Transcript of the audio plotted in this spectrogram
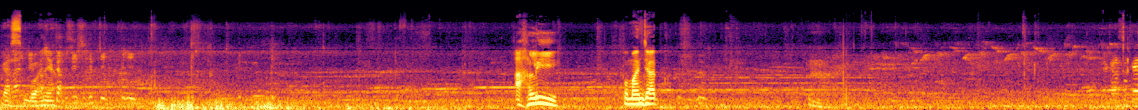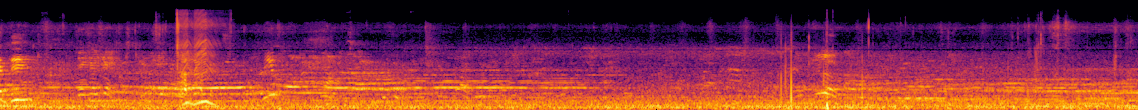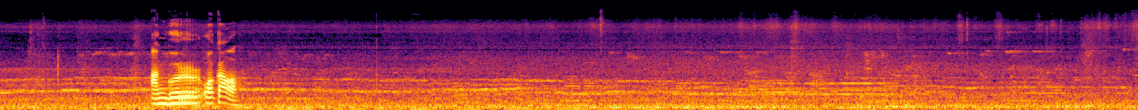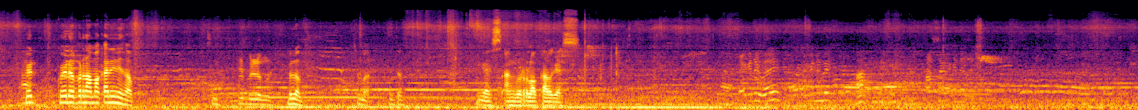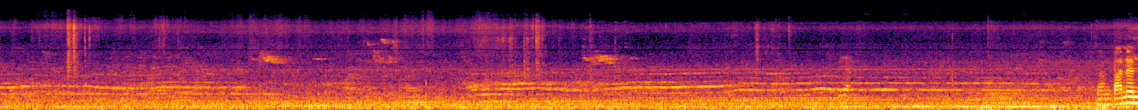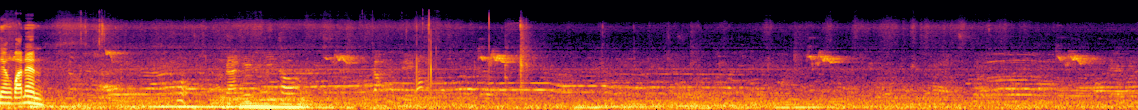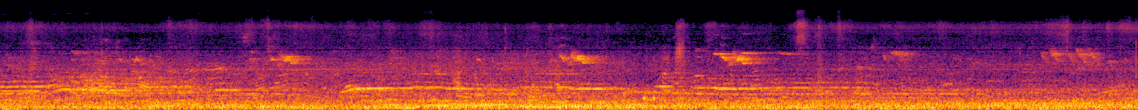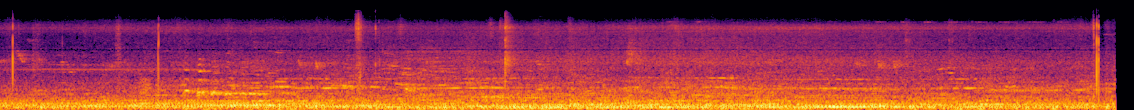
guys buahnya. Ahli. Pemanjat anggur lokal Kue, kue udah pernah makan ini, Sob? Eh, belum. Belum? Coba, itu. Guys, anggur lokal, guys. Yang panen, yang panen.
